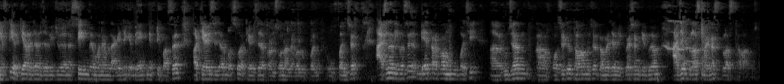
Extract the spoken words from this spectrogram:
નિફ્ટી અગિયાર હજાર જવી જોઈએ અને સેમ વે મને એમ લાગે છે કે બેંક નિફ્ટી પાસે અઠ્યાવીસ હજાર બસો અઠ્યાવીસ હજાર ત્રણસોના લેવલ ઉપર ઓપન છે. આજના દિવસે બે તરફા મૂવ પછી રુઝાન પોઝિટિવ થવાનું છે. તમે જેમ ઇક્વેશન કીધું એમ, આજે પ્લસ માઇનસ પ્લસ થવાનું છે.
